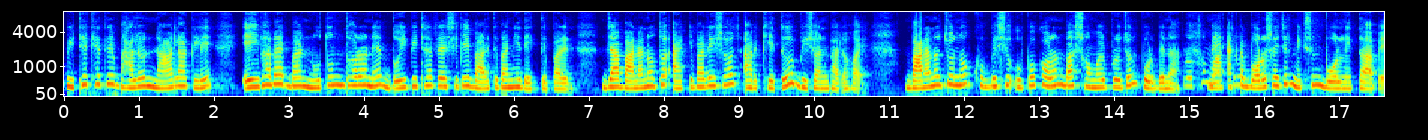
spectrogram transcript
পিঠে খেতে ভালো না লাগলে এইভাবে একবার নতুন ধরনের দই পিঠার রেসিপি বাড়িতে বানিয়ে দেখতে পারেন। যা বানানো তো একেবারেই সহজ আর খেতেও ভীষণ ভালো হয়। বানানোর জন্য খুব বেশি উপকরণ বা সময়ের প্রয়োজন পড়বে না। প্রথমে একটা বড় সাইজের মিক্সিং বোল নিতে হবে।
